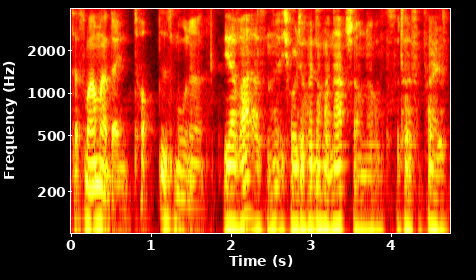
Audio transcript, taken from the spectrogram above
das war mal dein Top des Monats. Ja, war es, ne? Ich wollte heute nochmal nachschauen, aber das ist total verpeilt.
